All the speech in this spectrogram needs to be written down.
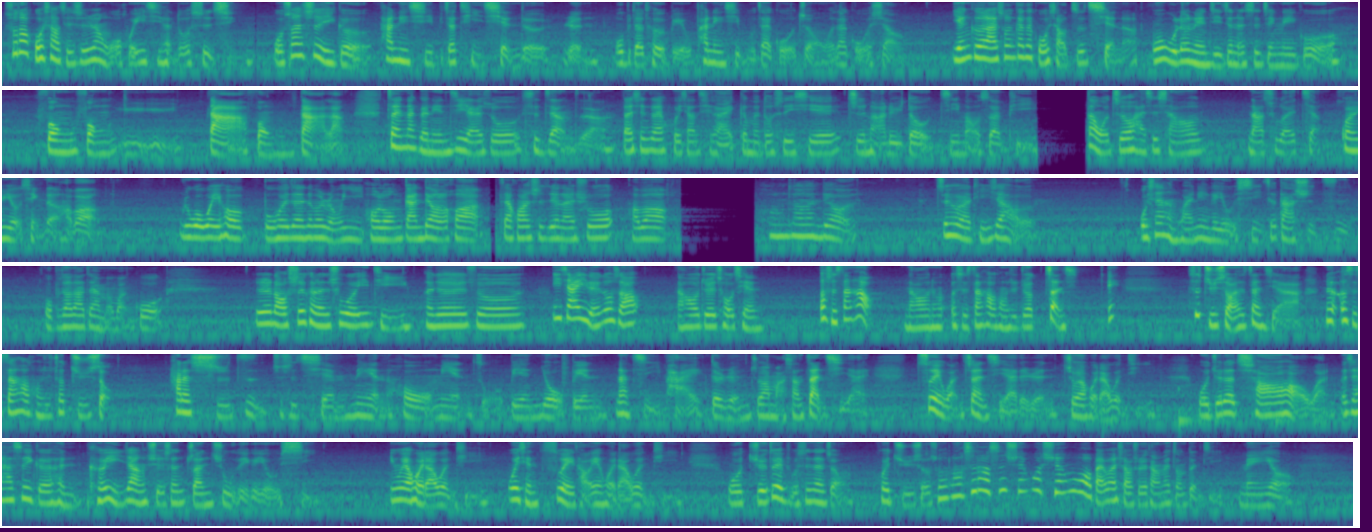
说到国小，其实让我回忆起很多事情。我算是一个叛逆期比较提前的人，我比较特别，我叛逆期不在国中，我在国小。严格来说，应该在国小之前呢。我五六年级真的是经历过风风雨雨、大风大浪，在那个年纪来说是这样子啊。但现在回想起来，根本都是一些芝麻绿豆、鸡毛蒜皮。但我之后还是想要拿出来讲关于友情的，好不好？如果我以后不会再那么容易喉咙干掉的话，再花时间来说，好不好？喉咙要烂掉了。最后来提一下好了。我现在很怀念一个游戏，叫大十字。我不知道大家有没有玩过，就是老师可能出了一题，他就会说一加一等于多少，然后就会抽签，二十三号，然后呢，二十三号同学就要站起，诶，是举手还是站起来啊？那二十三号同学就要举手，他的十字就是前面、后面、左边、右边那几排的人就要马上站起来，最晚站起来的人就要回答问题。我觉得超好玩，而且它是一个很可以让学生专注的一个游戏，因为要回答问题。我以前最讨厌回答问题，我绝对不是那种会举手说“老师，老师选我，选我”百万小学堂那种等级，没有。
